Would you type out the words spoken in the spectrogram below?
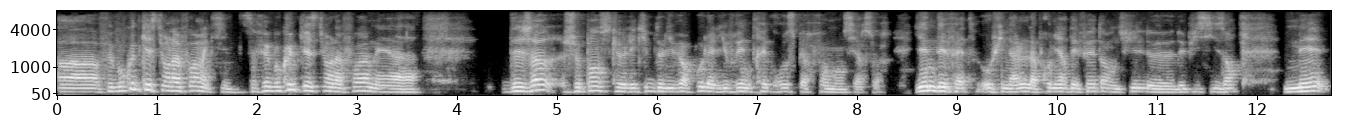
Ça fait beaucoup de questions à la fois, Maxime. Ça fait beaucoup de questions à la fois, mais euh, déjà, je pense que l'équipe de Liverpool a livré une très grosse performance hier soir. Il y a une défaite, au final, la première défaite à Anfield euh, depuis six ans, mais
